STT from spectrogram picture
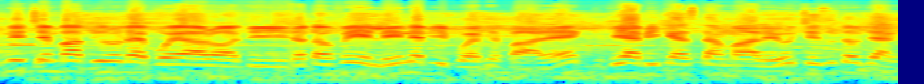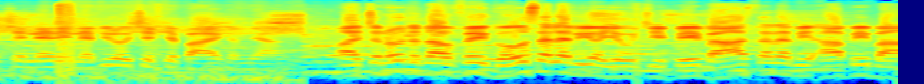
ဒီနေ့ကျင်းပပြုလုပ်တဲ့ပွဲကတော့ဒီဒေါက်တာဖေးလေးနှစ်ပြည့်ပွဲဖြစ်ပါတယ် VIP customer တွေကိုကျေးဇူးတုတ်ပြန်ခြင်းနဲ့နေနဲ့ပြုလုပ်ခြင်းဖြစ်ပါတယ်ခင်ဗျာအာကျွန်တော်တို့ဒေါက်တာဖေးကိုဆက်လက်ပြီးတော့ယုံကြည်ပေးပါဆက်လက်ပြီးအားပေးပါ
